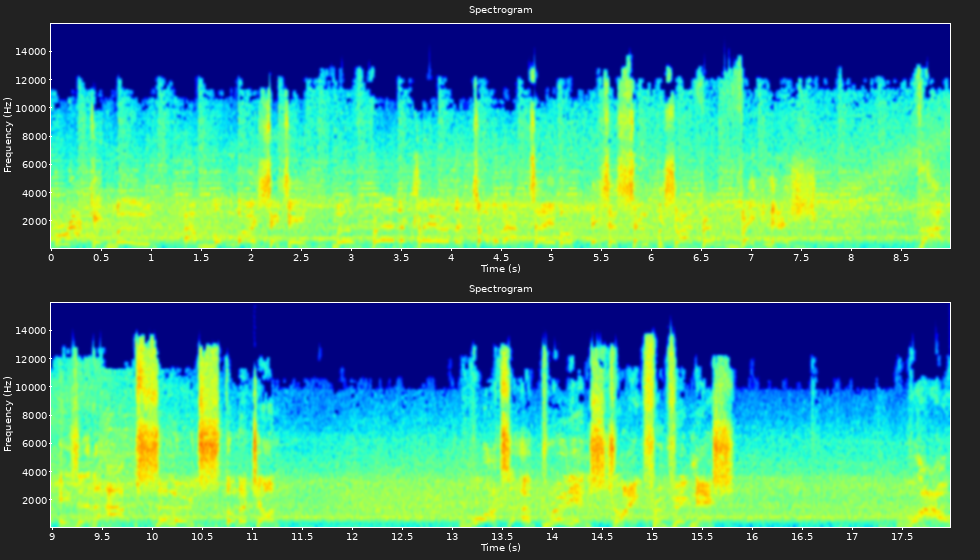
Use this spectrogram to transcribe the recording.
cracking move, and Mumbai City move further clear at the top of that table. It's a super strike from Vignesh. That is an absolute stunner, John. What a brilliant strike from Vignesh. Wow.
